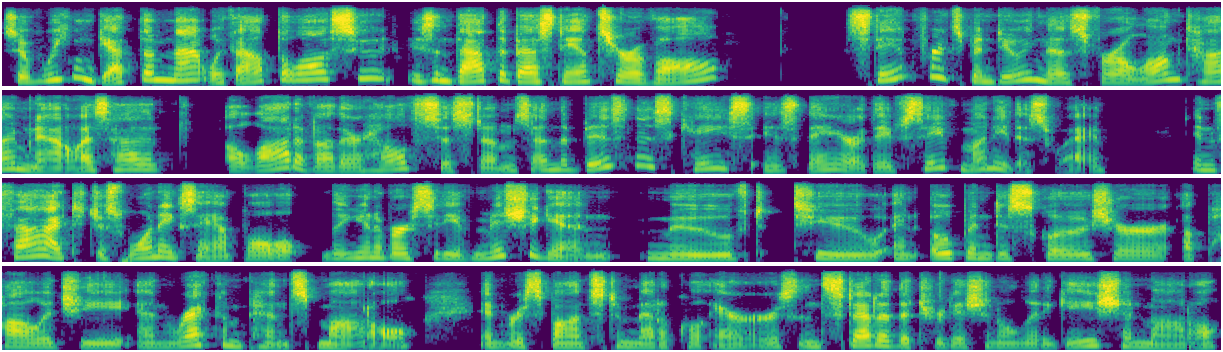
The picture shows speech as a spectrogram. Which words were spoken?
So if we can get them that without the lawsuit, isn't that the best answer of all? Stanford's been doing this for a long time now, as have a lot of other health systems, and the business case is there. They've saved money this way. In fact, just one example, the University of Michigan moved to an open disclosure, apology, and recompense model in response to medical errors instead of the traditional litigation model.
